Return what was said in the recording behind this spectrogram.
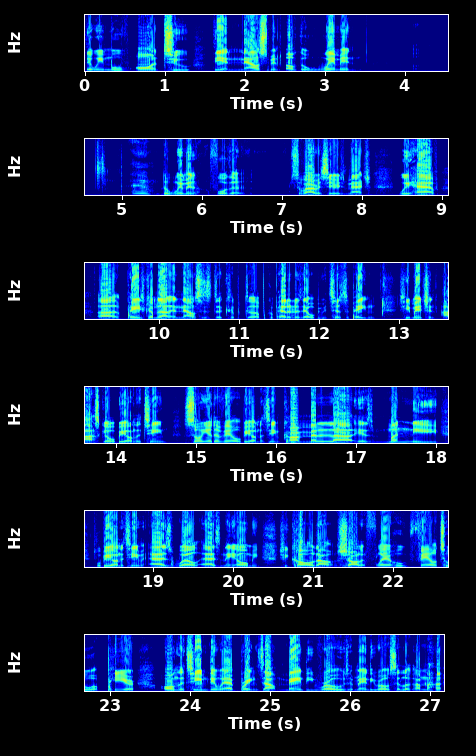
Then we move on to the announcement of the women. Eh, the women for the Survivor Series match. We have uh, Paige comes out and announces the uh, competitors that will be participating. She mentioned Asuka will be on the team. Sonya Deville will be on the team. Carmella is Money will be on the team as well as Naomi. She called out Charlotte Flair, who failed to appear on the team. Then that brings out Mandy Rose, and Mandy Rose said, "Look, I'm not,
